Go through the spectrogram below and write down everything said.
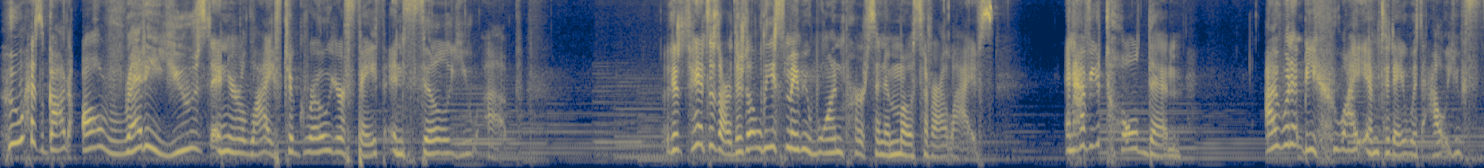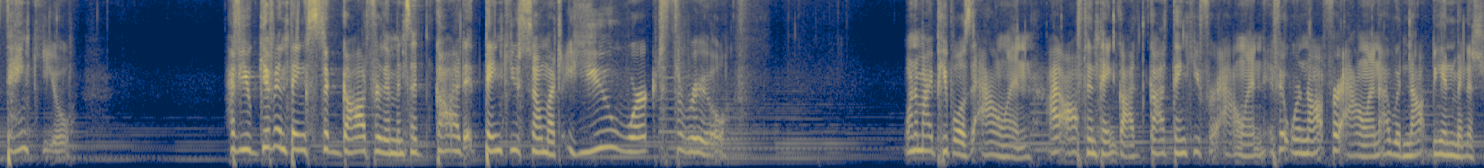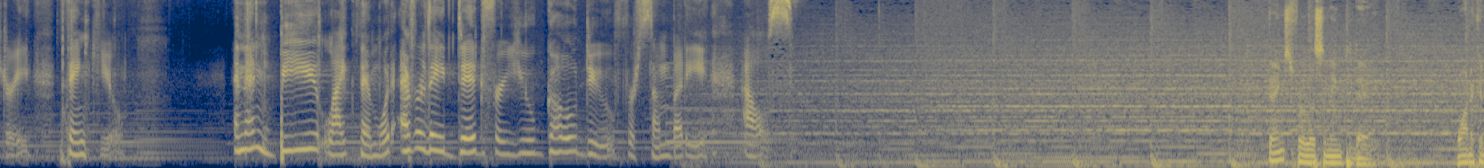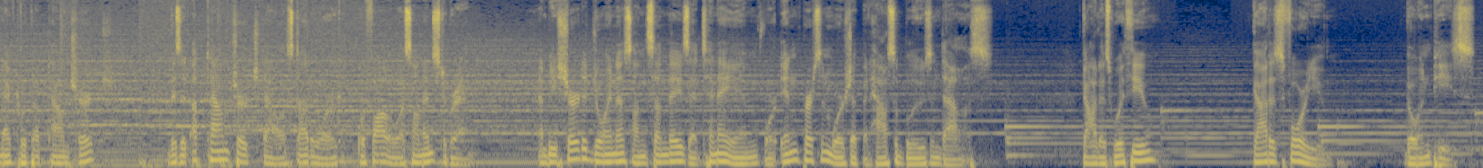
who has God already used in your life to grow your faith and fill you up? Because chances are there's at least maybe one person in most of our lives. And have you told them, I wouldn't be who I am today without you? Thank you. Have you given thanks to God for them and said, God, thank you so much? You worked through. One of my people is Alan. I often thank God, God, thank you for Alan. If it were not for Alan, I would not be in ministry. Thank you and then be like them. Whatever they did for you, go do for somebody else. Thanks for listening today. Want to connect with Uptown Church? Visit uptownchurchdallas.org or follow us on Instagram. And be sure to join us on Sundays at 10 a.m. for in person worship at House of Blues in Dallas. God is with you, God is for you. Go in peace.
